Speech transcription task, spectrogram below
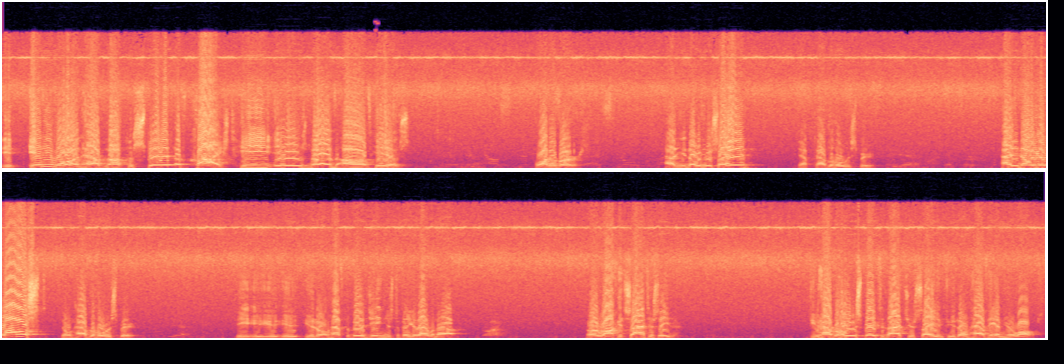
if anyone have not the Spirit of Christ, he is none of his. What a verse. How do you know you're saved? You have to have the Holy Spirit. How do you know you're lost? Don't have the Holy Spirit. You, you, you, you don't have to be a genius to figure that one out. Or a rocket scientist either. If you have the Holy Spirit tonight, you're saved. If you don't have Him, you're lost.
